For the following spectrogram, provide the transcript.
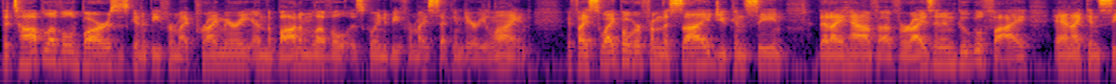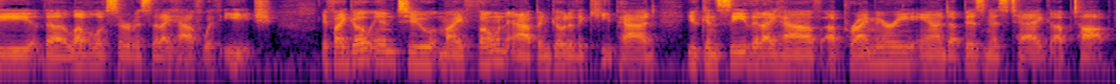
The top level of bars is going to be for my primary and the bottom level is going to be for my secondary line. If I swipe over from the side, you can see that I have Verizon and Google Fi, and I can see the level of service that I have with each. If I go into my phone app and go to the keypad, you can see that I have a primary and a business tag up top.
